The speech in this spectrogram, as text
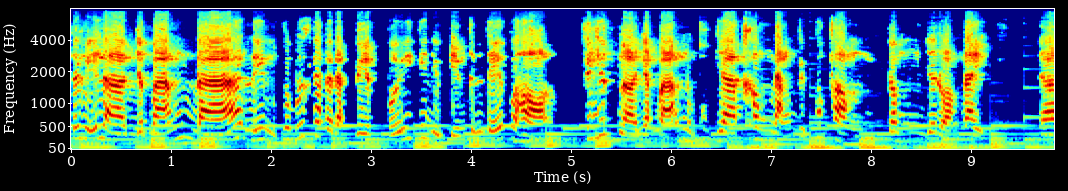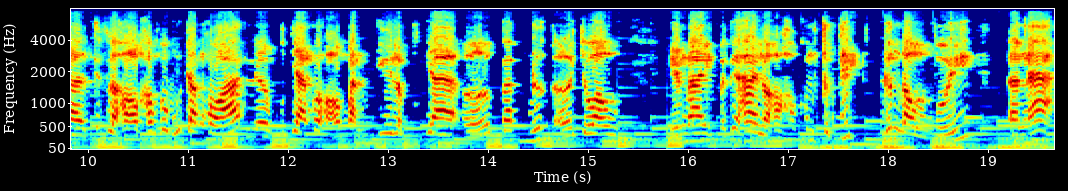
tôi nghĩ là Nhật Bản đã đi một cái bước rất là đặc biệt với cái điều kiện kinh tế của họ. Thứ nhất là Nhật Bản là một quốc gia không nặng về quốc phòng trong giai đoạn này à, tức là họ không có vũ trang hóa. Ờ, quốc gia của họ mạnh như là quốc gia ở các nước ở châu Âu hiện nay. Và thứ hai là họ không trực tiếp đương đầu với à, Nga.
